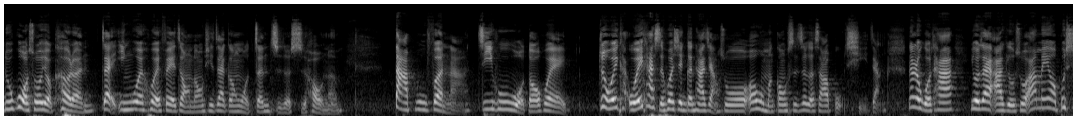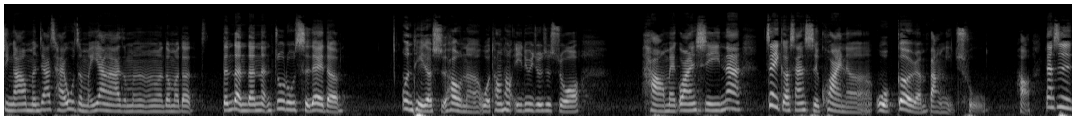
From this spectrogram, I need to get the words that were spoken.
如果说有客人在因为会费这种东西在跟我争执的时候呢，大部分啊，几乎我都会，就我一开我一开始会先跟他讲说，哦，我们公司这个是要补齐这样。那如果他又在 argue 说啊，没有不行啊，我们家财务怎么样啊，怎么怎么怎么的，等等等等诸如此类的问题的时候呢，我通通一律就是说，好，没关系，那这个三十块呢，我个人帮你出，好，但是。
